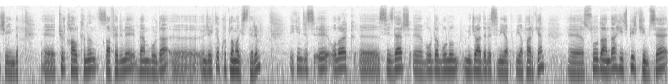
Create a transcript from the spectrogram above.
şeyinde e, Türk halkının zaferini ben burada e, öncelikle kutlamak isterim. İkincisi e, olarak e, sizler e, burada bunun mücadelesini yap- yaparken Sudan'da hiçbir kimse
